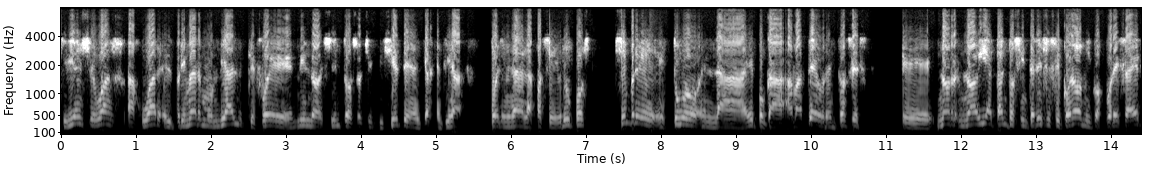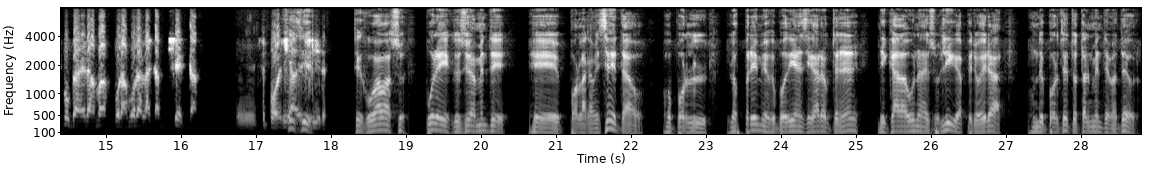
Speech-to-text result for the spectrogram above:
si bien llegó a, jugar el primer mundial, que fue en 1987, en el que Argentina fue eliminada en la fase de grupos, siempre en la época amateur, entonces eh, no, no había tantos intereses económicos por esa época, era más por amor a la camiseta, eh, se podría decir. Se jugaba pura y exclusivamente eh, por la camiseta o, o por los premios que podían llegar a obtener de cada una de sus ligas, pero era un deporte totalmente amateur.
